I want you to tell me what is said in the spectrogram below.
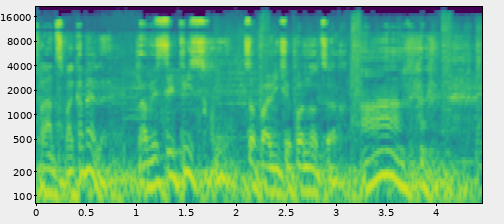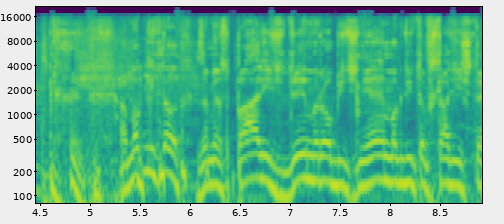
Franz ma kamelę. Na wysypisku, co palicie po nocach? A, A mogli to zamiast palić, dym robić, nie? Mogli to wsadzić te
